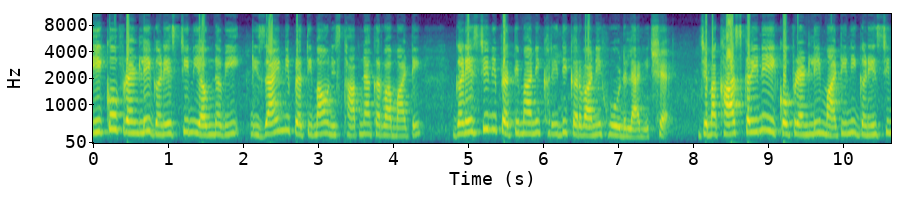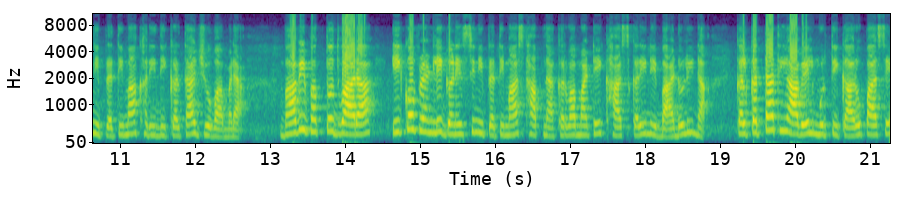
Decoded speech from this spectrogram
ઇકો ફ્રેન્ડલી ગણેશજીની અવનવી ડિઝાઇનની પ્રતિમાઓની સ્થાપના કરવા માટે ગણેશજીની પ્રતિમાની ખરીદી કરવાની હોડ લાગી છે જેમાં ખાસ કરીને ઇકો ફ્રેન્ડલી માટીની ગણેશજીની પ્રતિમા ખરીદી કરતા જોવા મળ્યા ભાવિ ભક્તો દ્વારા ઇકો ફ્રેન્ડલી ગણેશજીની પ્રતિમા સ્થાપના કરવા માટે ખાસ કરીને બારડોલીના કલકત્તાથી આવેલ મૂર્તિકારો પાસે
